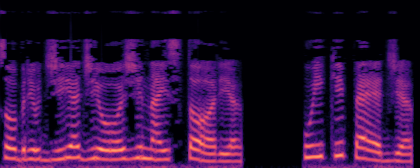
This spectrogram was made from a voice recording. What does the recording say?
sobre o dia de hoje na história. Wikipédia.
